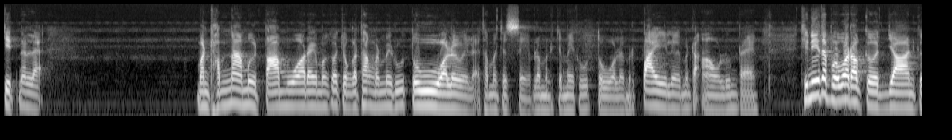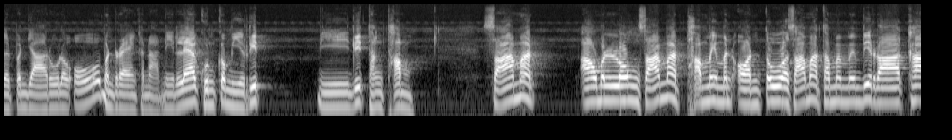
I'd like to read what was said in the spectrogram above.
จิตนั่นแหละ มันทำหน้ามืดตามัวอะไร มันก็จนกระทั่งมันไม่รู้ตัวเลยแหละถ้ามันจะเสพแล้วมันจะไม่รู้ตัวเลย มันไปเลย มันจะเอารุนแรง ทีนี้ถ้าเผื่อว่าเราเกิดญาณเกิดปัญญารู้เราโอ้มันแรงขนาดนี้ แล้วคุณก็มีฤทธิ์มีฤทธิ์ทางธรรม สามารถเอามันลงสามารถทำให้มันอ่อนตัว สามารถทำให้มันวิราคะ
